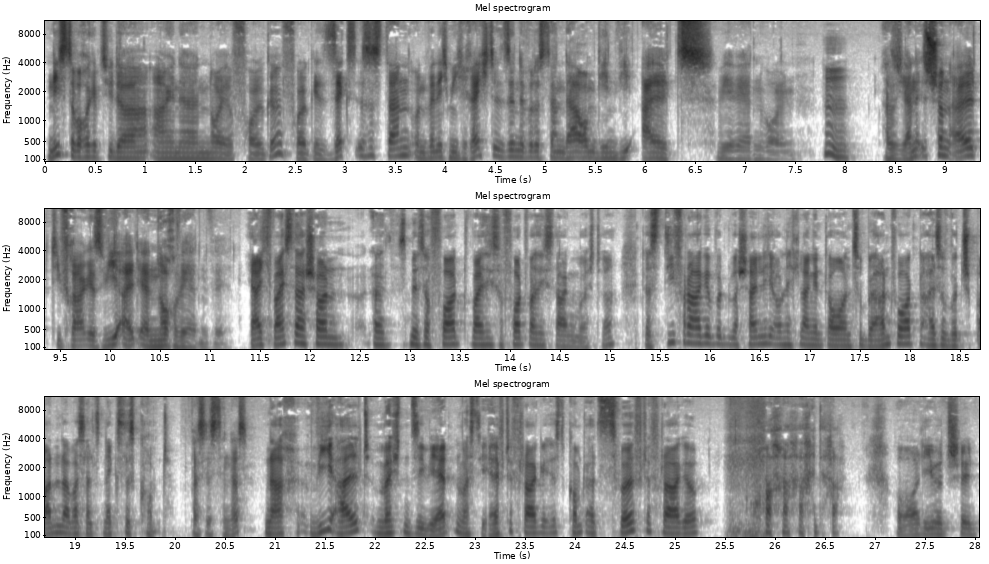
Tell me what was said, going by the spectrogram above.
Nächste Woche gibt es wieder eine neue Folge. Folge 6 ist es dann. Und wenn ich mich recht entsinne, wird es dann darum gehen, wie alt wir werden wollen. Hm. Also Jan ist schon alt. Die Frage ist, wie alt er noch werden will. Ja, ich weiß da schon, das ist mir sofort, weiß ich sofort, was ich sagen möchte. Dass die Frage wird wahrscheinlich auch nicht lange dauern zu beantworten, also wird spannender, was als nächstes kommt. Was ist denn das? Nach wie alt möchten Sie werden, was die elfte Frage ist, kommt als zwölfte Frage. oh, die wird schön.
